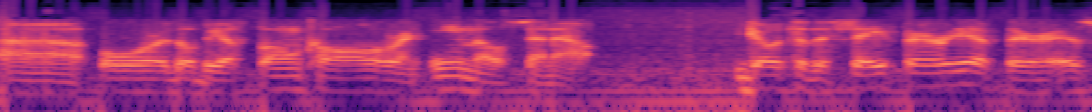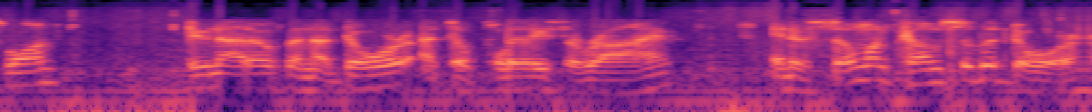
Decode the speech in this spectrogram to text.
uh, or there'll be a phone call or an email sent out. Go to the safe area if there is one. Do not open a door until police arrive. And if someone comes to the door,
